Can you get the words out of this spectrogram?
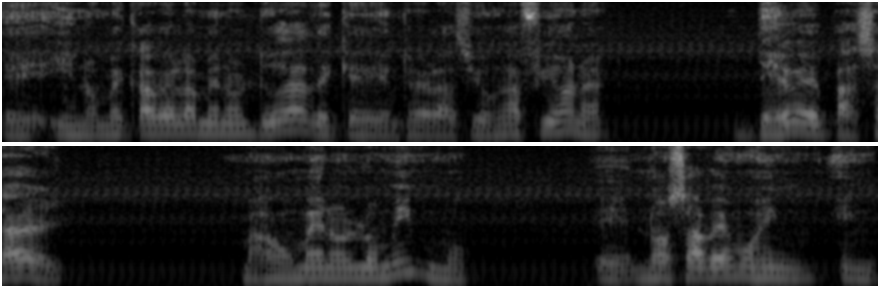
eh, y no me cabe la menor duda de que en relación a Fiona debe pasar más o menos lo mismo. Eh, no sabemos en, en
